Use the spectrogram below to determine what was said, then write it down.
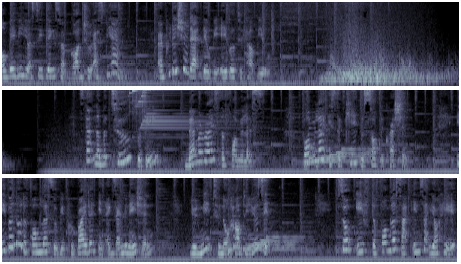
or maybe your siblings who have gone through SPM. I'm pretty sure that they'll be able to help you. Step number two would be memorize the formulas. Formula is the key to solve the question. Even though the formulas will be provided in examination, you need to know how to use it. So if the formulas are inside your head,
